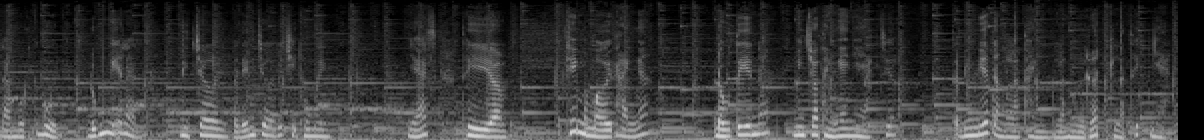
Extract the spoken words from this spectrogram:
Là một cái buổi đúng nghĩa là đi chơi và đến chơi với chị thu minh. Yes thì uh, khi mà mời thành á đầu tiên á mình cho thành nghe nhạc trước tại mình biết rằng là thành là người rất là thích nhạc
